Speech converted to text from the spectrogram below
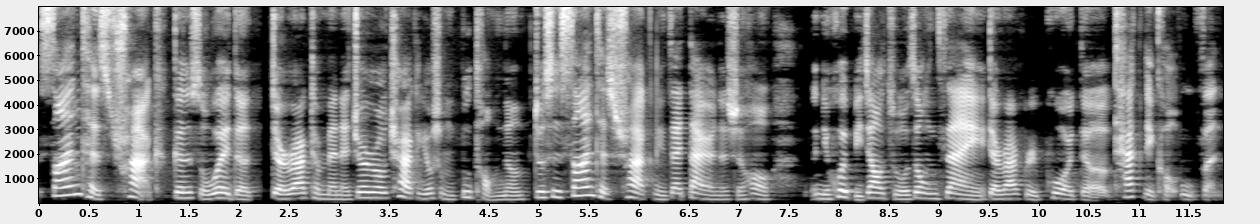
Scientist track 跟所谓的 Director Managerial track 有什么不同呢？就是 Scientist track 你在带人的时候，你会比较着重在 Direct Report 的 Technical 部分，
